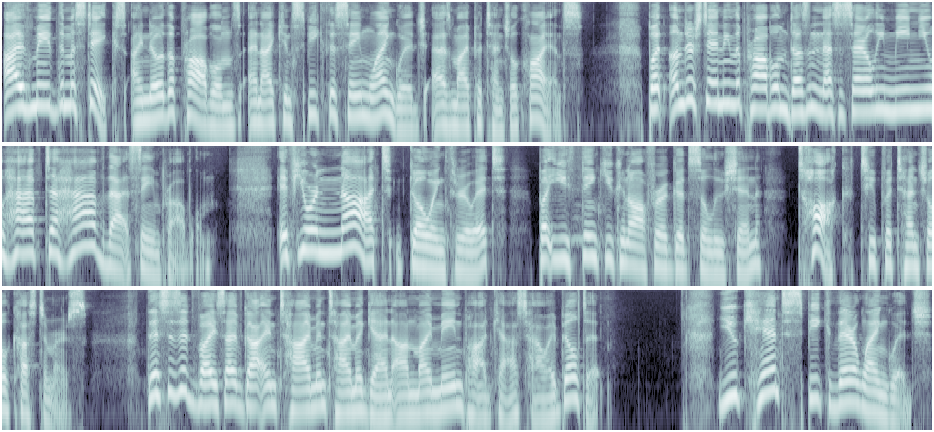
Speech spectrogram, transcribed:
I've made the mistakes, I know the problems, and I can speak the same language as my potential clients. But understanding the problem doesn't necessarily mean you have to have that same problem. If you're not going through it, but you think you can offer a good solution, talk to potential customers. This is advice I've gotten time and time again on my main podcast, How I Built It. You can't speak their language,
